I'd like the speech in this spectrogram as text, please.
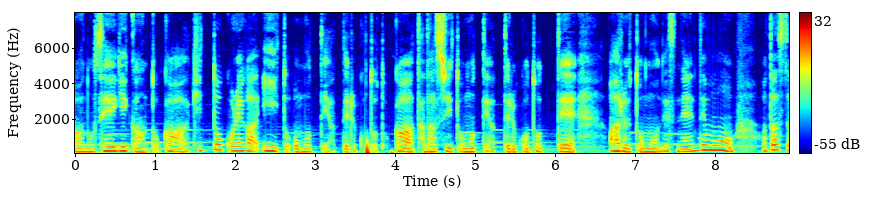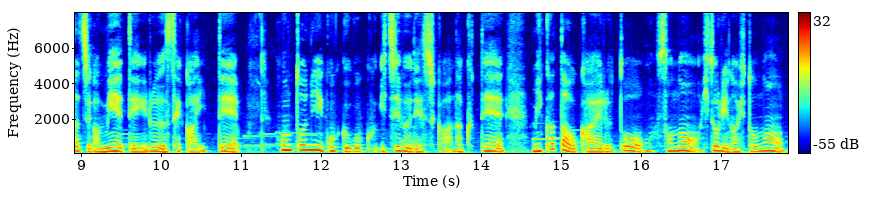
あの正義感とかきっとこれがいいと思ってやってることとか正しいと思ってやってることってあると思うんですねでも私たちが見えている世界って本当にごくごく一部でしかなくて見方を変えるとその一人の人の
